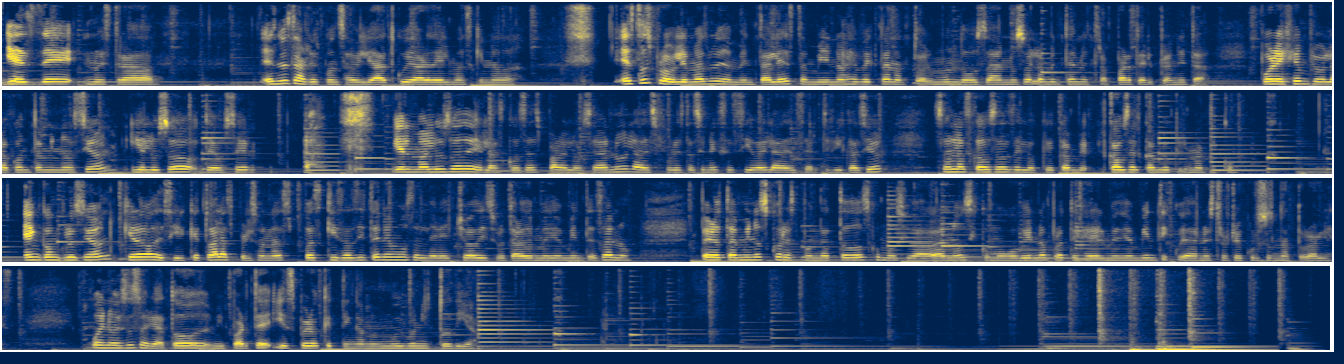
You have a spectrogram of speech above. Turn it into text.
y es de nuestra es nuestra responsabilidad cuidar de él más que nada. Estos problemas medioambientales también afectan a todo el mundo, o sea, no solamente a nuestra parte del planeta. Por ejemplo, la contaminación y el uso de océano y el mal uso de las cosas para el océano, la deforestación excesiva y la desertificación son las causas de lo que causa el cambio climático. En conclusión, quiero decir que todas las personas, pues quizás sí tenemos el derecho a disfrutar de un medio ambiente sano, pero también nos corresponde a todos como ciudadanos y como gobierno proteger el medio ambiente y cuidar nuestros recursos naturales. Bueno, eso sería todo de mi parte y espero que tengan un muy bonito día.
